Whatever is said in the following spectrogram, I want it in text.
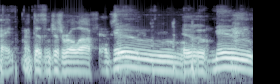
Right? That doesn't just roll off. Absolutely. No, No. no.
